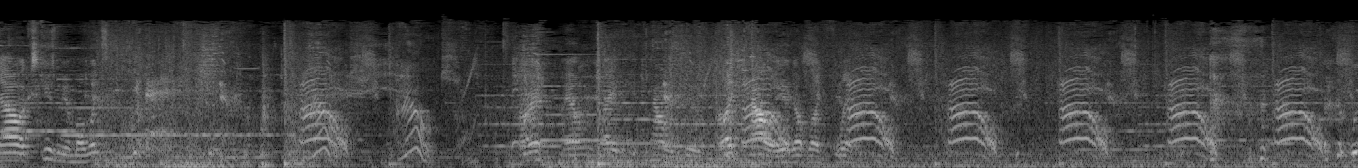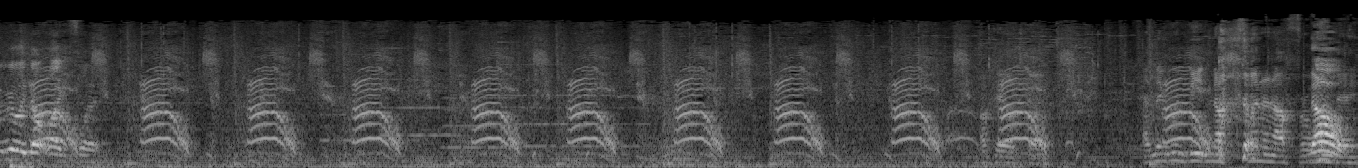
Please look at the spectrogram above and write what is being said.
Now, excuse me a moment. Ouch! Ouch! Alright, I, I hate Cali too. I like Cali, I don't like Flint. Ouch! we really don't like Flint. Ouch! Ouch! Ouch! Ouch! Ouch! Ouch! Ouch! Ouch! Okay, let's go. I think we've beaten up Flynn enough for one day. No,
